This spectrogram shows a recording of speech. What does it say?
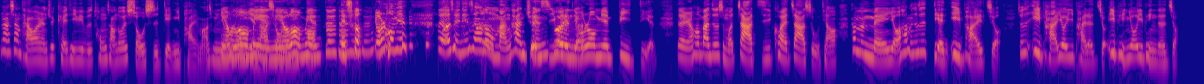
那像台湾人去 KTV 不是通常都会熟食点一排嘛，什么牛肉面啊、牛肉面，对对对，没错，牛肉面，对，而且一定是要那种满汉全席味的牛肉面必点，对，然后不然就是什么炸鸡块、炸薯条，他们没有，他们就是点一排酒，就是一排又一排的酒，一瓶又一瓶的酒，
